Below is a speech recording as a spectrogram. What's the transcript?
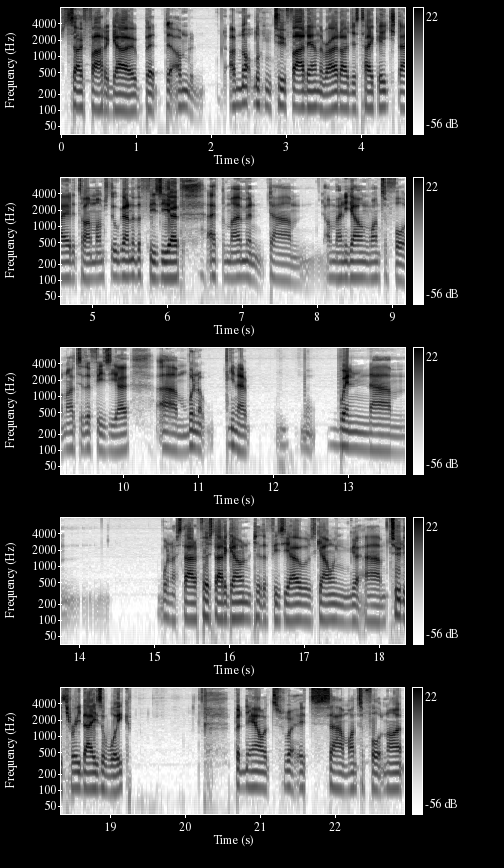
so far to go, but I'm I'm not looking too far down the road. I just take each day at a time. I'm still going to the physio at the moment. Um, I'm only going once a fortnight to the physio. Um, when you know when um, when I started first started going to the physio, I was going um, two to three days a week but now it's it's um, once a fortnight,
